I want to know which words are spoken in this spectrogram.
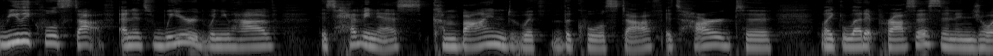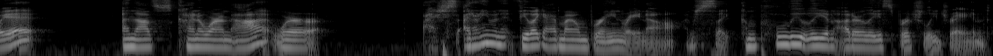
really cool stuff. And it's weird when you have this heaviness combined with the cool stuff. It's hard to like let it process and enjoy it and that's kind of where I'm at, where I just, I don't even feel like I have my own brain right now. I'm just like completely and utterly spiritually drained.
